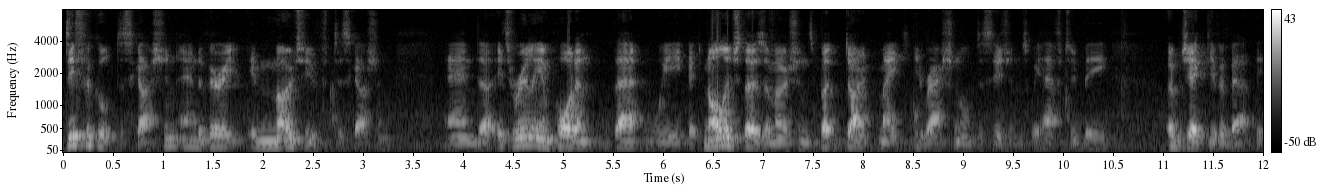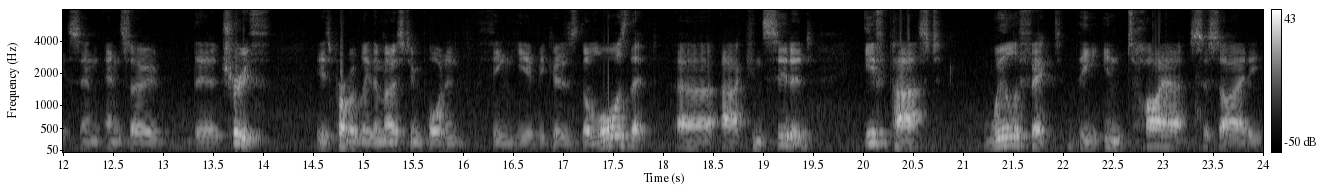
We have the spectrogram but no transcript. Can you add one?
difficult discussion and a very emotive discussion. And uh, it's really important that we acknowledge those emotions but don't make irrational decisions. We have to be objective about this. And, and so the truth is probably the most important thing here because the laws that uh, are considered, if passed, will affect the entire society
